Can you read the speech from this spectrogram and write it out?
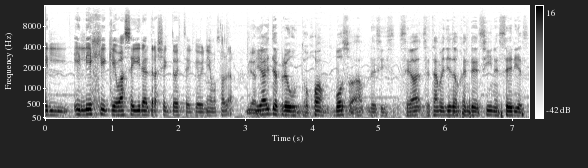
el, el eje que va a seguir al trayecto este del que veníamos a hablar. Bien. Y ahí te pregunto, Juan, vos ah, decís, se, va- se está metiendo gente de cine, series,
